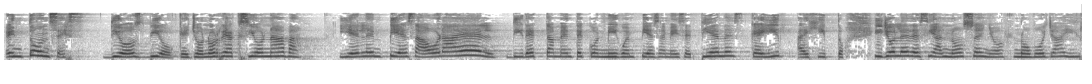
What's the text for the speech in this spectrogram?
Entonces, Dios vio que yo no reaccionaba y Él empieza, ahora Él directamente conmigo empieza y me dice, tienes que ir a Egipto. Y yo le decía, no Señor, no voy a ir,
